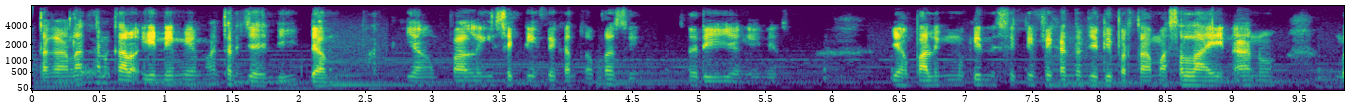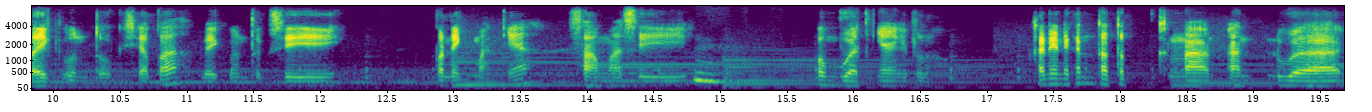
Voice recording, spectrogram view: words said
katakanlah kan kalau ini memang terjadi dampak yang paling signifikan apa sih dari yang ini tuh yang paling mungkin signifikan terjadi pertama selain anu baik untuk siapa? Baik untuk si penikmatnya sama si hmm. pembuatnya gitu loh. Kan ini kan tetap kena dua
